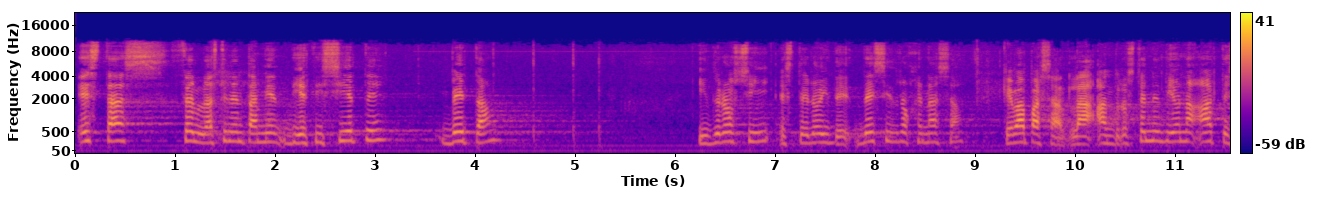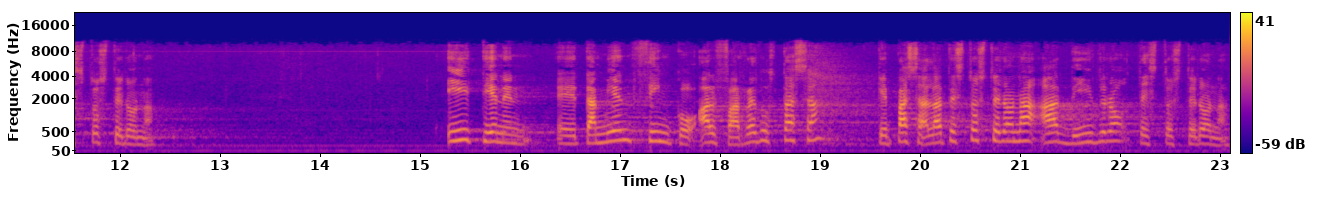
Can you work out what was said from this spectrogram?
Estas células tienen también 17 beta hidroxiesteroide deshidrogenasa que va a pasar la androstenediona a testosterona. Y tienen eh, también 5-alfa reductasa que pasa la testosterona a dihidrotestosterona.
